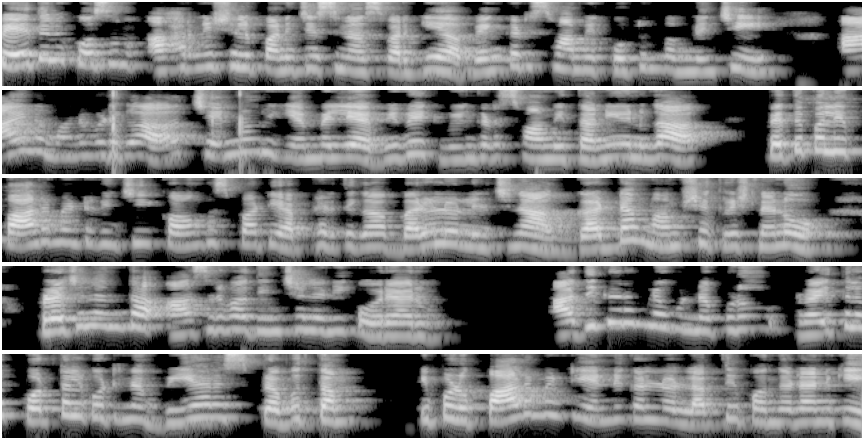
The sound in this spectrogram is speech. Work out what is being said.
పేదల కోసం అహర్నిశలు పనిచేసిన స్వర్గీయ వెంకటస్వామి కుటుంబం నుంచి ఆయన మనవడిగా చెన్నూరు ఎమ్మెల్యే వివేక్ వెంకటస్వామి తనయునుగా పెద్దపల్లి పార్లమెంటు నుంచి కాంగ్రెస్ పార్టీ అభ్యర్థిగా బరిలో నిలిచిన గడ్డం వంశకృష్ణను ప్రజలంతా ఆశీర్వదించాలని కోరారు. అధికారంలో ఉన్నప్పుడు రైతుల పొట్టలు కొట్టిన బీఆర్ఎస్ ప్రభుత్వం ఇప్పుడు పార్లమెంటు ఎన్నికల్లో లబ్ధి పొందడానికి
